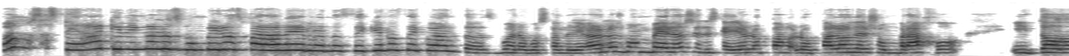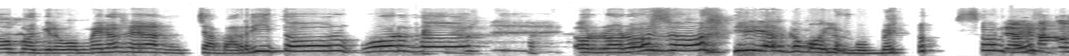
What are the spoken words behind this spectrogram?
Vamos a esperar que vengan los bomberos para verlo, no sé qué, no sé cuántos. Bueno, pues cuando llegaron los bomberos se les cayeron los, los palos del sombrajo y todo, porque los bomberos eran chaparritos, gordos, horrorosos, y eran como, ¿y los bomberos? Son Era estos". Paco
